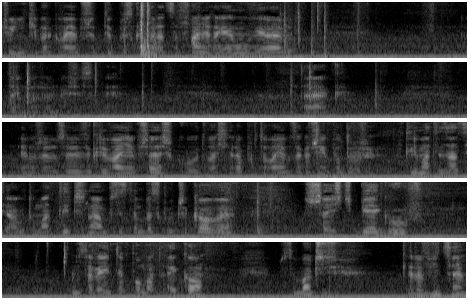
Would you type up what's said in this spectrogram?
czujniki parkowania przed tyłu plus kamera cofania, tak jak mówiłem. Tutaj możemy jeszcze sobie tak. Możemy sobie wykrywanie przeszkód, właśnie raportowanie po zakończeniu podróży. Klimatyzacja automatyczna, system bezkluczykowy, 6 biegów, ustawianie tempomat eco, zobaczyć kierownicę.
